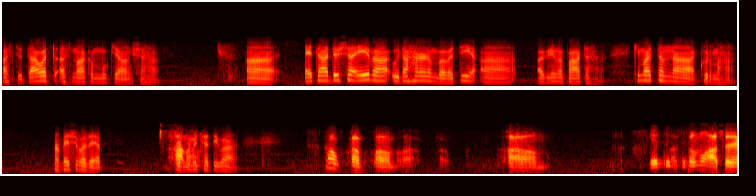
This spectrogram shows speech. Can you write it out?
अस्तु तावत् अस्माकं मुख्य अंशः एतादृश एव उदाहरणं भवति अग्रिमपाठः। किमर्थं न कुर्मः? रमेशमहोदय कर्तुमिच्छति वा एतत् सोमवासरे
